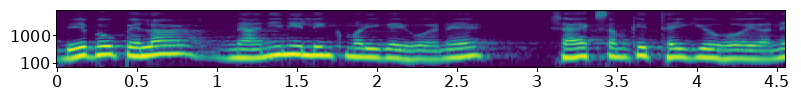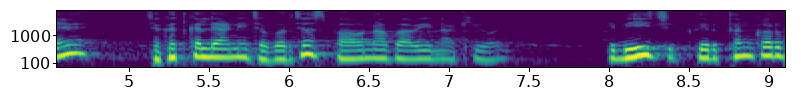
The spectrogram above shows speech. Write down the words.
બે બહુ પહેલાં જ્ઞાનીની લિંક મળી ગઈ હોય અને શાયક સંકિત થઈ ગયું હોય અને જગત કલ્યાણની જબરજસ્ત ભાવના ભાવી નાખી હોય. એ બીજ તીર્થંકર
